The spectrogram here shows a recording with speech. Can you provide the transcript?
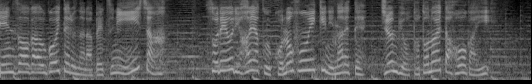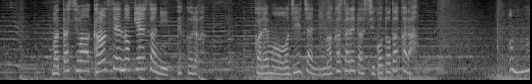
心臓が動いてるなら別にいいじゃん。それより早くこの雰囲気に慣れて準備を整えた方がいい。私は感染の検査に行ってくる。これもおじいちゃんに任された仕事だから。うん。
